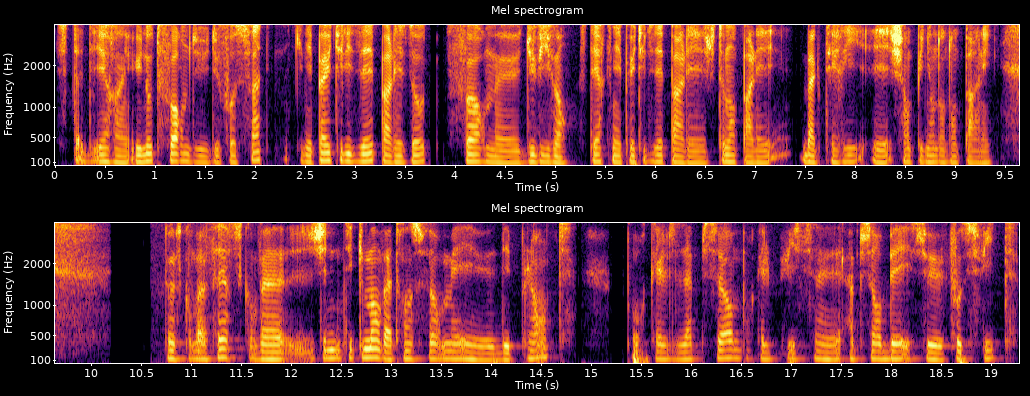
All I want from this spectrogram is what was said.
c'est-à-dire une autre forme du, du phosphate qui n'est pas utilisée par les autres formes du vivant, c'est-à-dire qui n'est pas utilisée par les justement par les bactéries et champignons dont on parlait. Donc ce qu'on va faire, c'est qu'on va génétiquement on va transformer euh, des plantes pour qu'elles absorbent, pour qu'elles puissent euh, absorber ce phosphite.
